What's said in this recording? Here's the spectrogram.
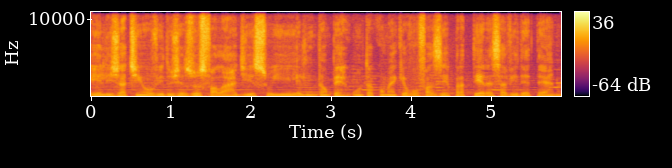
ele já tinha ouvido Jesus falar disso e ele então pergunta como é que eu vou fazer para ter essa vida eterna,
